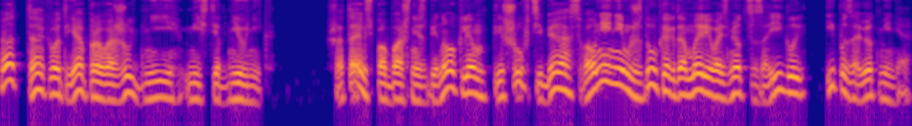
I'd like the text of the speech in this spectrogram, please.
Вот так вот я провожу дни, мистер Дневник. Шатаюсь по башне с биноклем, пишу в тебя, с волнением жду, когда Мэри возьмется за иглы и позовет меня.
